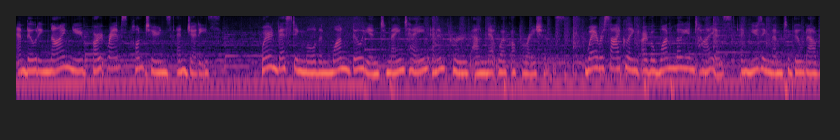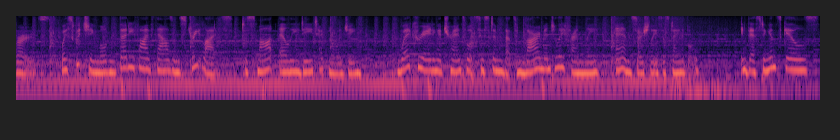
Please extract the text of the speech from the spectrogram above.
and building nine new boat ramps, pontoons, and jetties. We're investing more than 1 billion to maintain and improve our network operations. We're recycling over 1 million tyres and using them to build our roads. We're switching more than 35,000 streetlights to smart LED technology. We're creating a transport system that's environmentally friendly and socially sustainable. Investing in skills,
